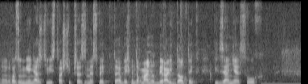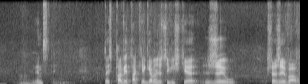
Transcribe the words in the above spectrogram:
e, rozumienia rzeczywistości przez zmysły, które byśmy normalnie odbierali dotyk, widzenie, słuch. Więc to jest prawie tak, jak ja bym rzeczywiście żył, przeżywał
